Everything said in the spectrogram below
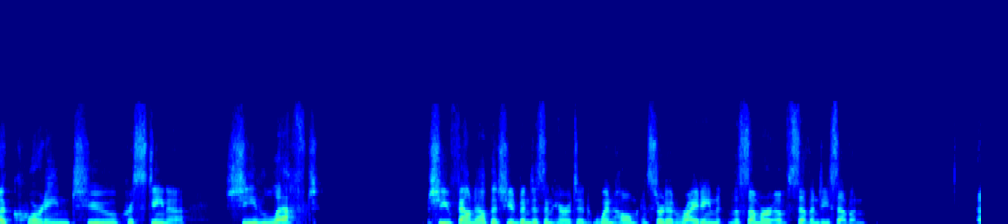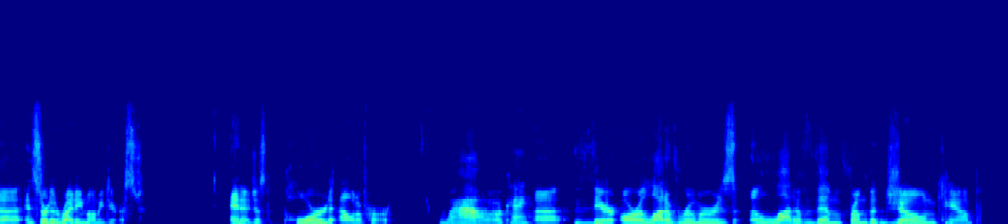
According to Christina, she left she found out that she had been disinherited, went home and started writing the summer of 77. Uh, and started writing Mommy Dearest. And it just poured out of her. Wow. Okay. Uh, there are a lot of rumors, a lot of them from the Joan camp,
